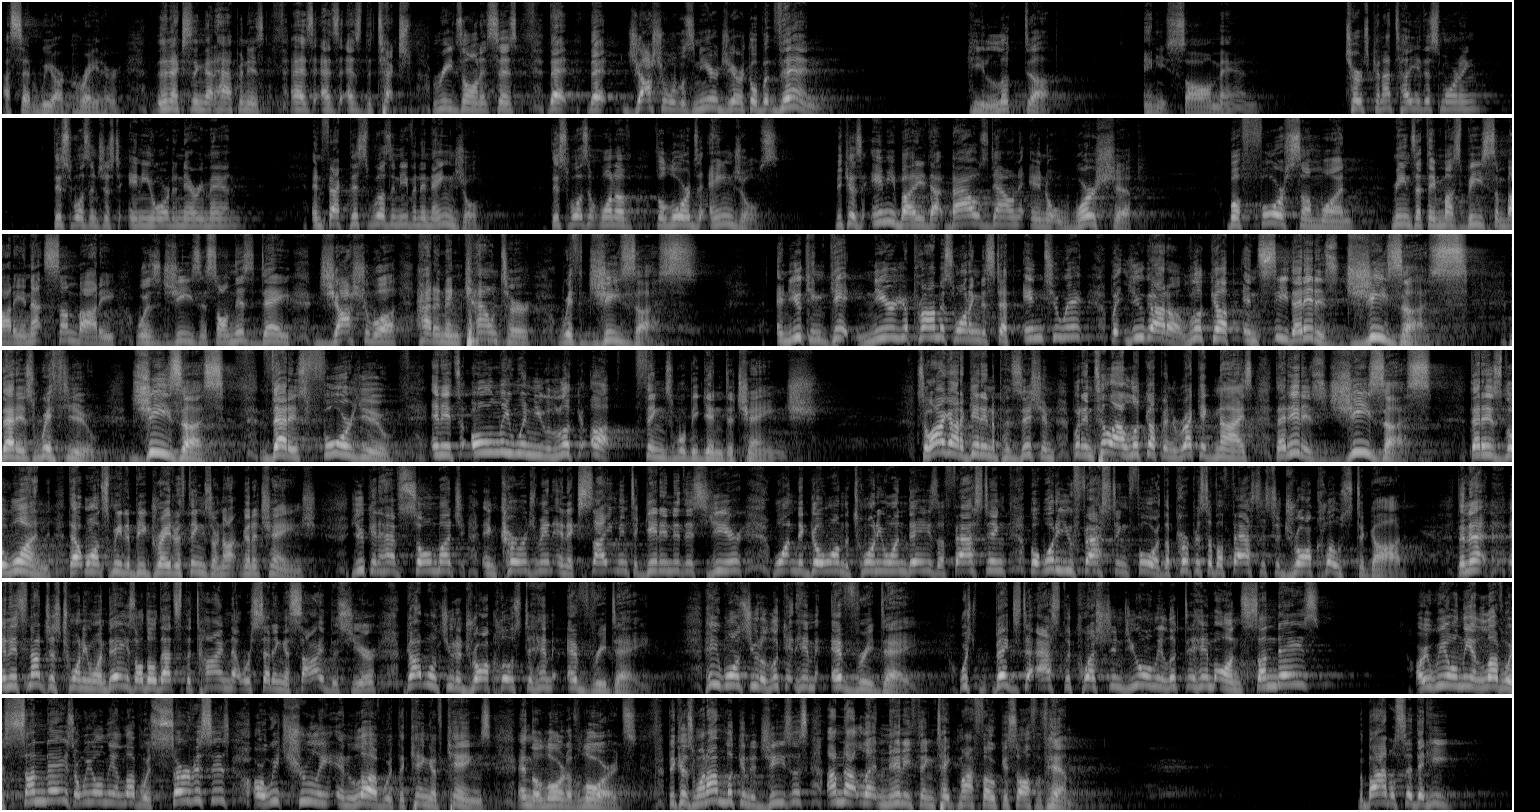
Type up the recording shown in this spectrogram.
I said, We are greater. The next thing that happened is, as, as, as the text reads on, it says that, that Joshua was near Jericho, but then he looked up and he saw a man. Church, can I tell you this morning? This wasn't just any ordinary man. In fact, this wasn't even an angel. This wasn't one of the Lord's angels. Because anybody that bows down in worship before someone means that they must be somebody, and that somebody was Jesus. On this day, Joshua had an encounter with Jesus. And you can get near your promise wanting to step into it, but you gotta look up and see that it is Jesus that is with you, Jesus that is for you. And it's only when you look up things will begin to change. So I got to get in a position, but until I look up and recognize that it is Jesus that is the one that wants me to be greater, things are not going to change. You can have so much encouragement and excitement to get into this year, wanting to go on the 21 days of fasting. But what are you fasting for? The purpose of a fast is to draw close to God. And it's not just 21 days, although that's the time that we're setting aside this year. God wants you to draw close to Him every day. He wants you to look at Him every day, which begs to ask the question do you only look to Him on Sundays? Are we only in love with Sundays? Are we only in love with services? Are we truly in love with the King of Kings and the Lord of Lords? Because when I'm looking to Jesus, I'm not letting anything take my focus off of Him. The Bible said that He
